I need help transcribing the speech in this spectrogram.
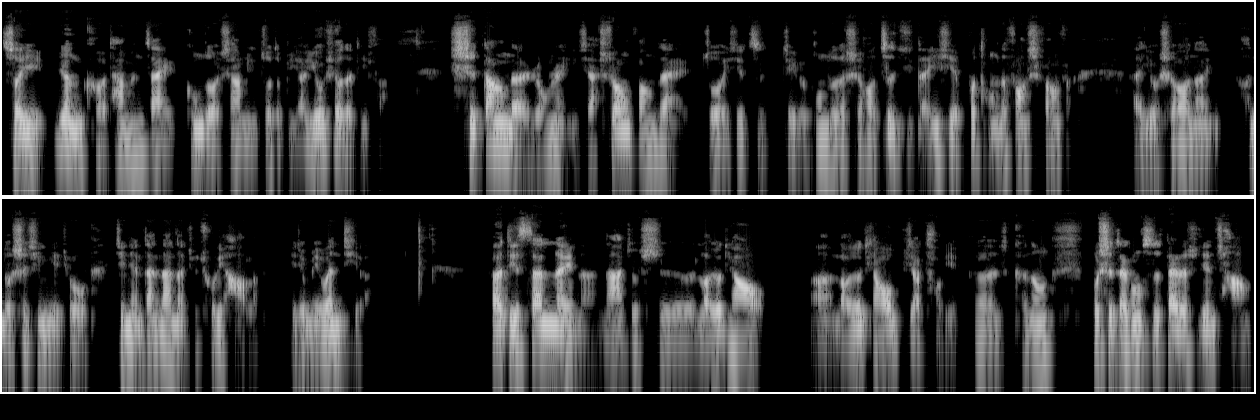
所以认可他们在工作上面做的比较优秀的地方，适当的容忍一下双方在做一些自这个工作的时候自己的一些不同的方式方法。呃，有时候呢，很多事情也就简简单单的就处理好了，也就没问题了。而第三类呢，那就是老油条。啊，老油条比较讨厌，呃，可能不是在公司待的时间长，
